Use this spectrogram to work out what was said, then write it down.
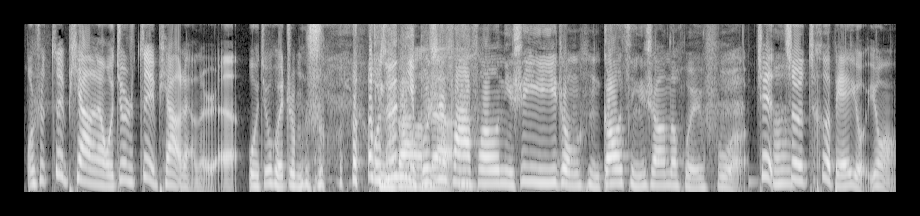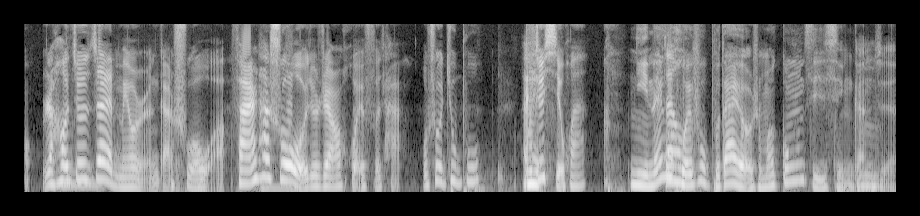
我说最漂亮，我就是最漂亮的人，我就会这么说。我觉得你不是发疯，你是以一种很高情商的回复，这就特别有用。然后就再也没有人敢说我，反正他说我，我就这样回复他。我说我就不，我就喜欢。你那个回复不带有什么攻击性感觉，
